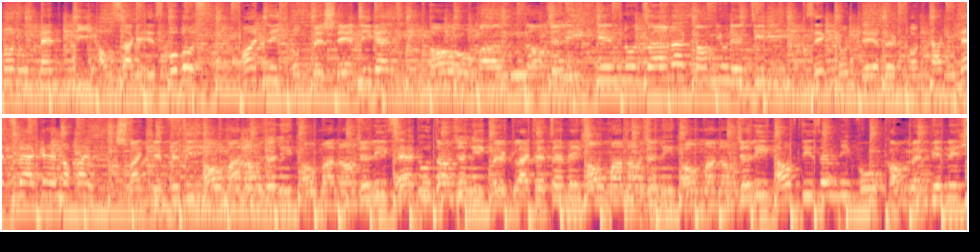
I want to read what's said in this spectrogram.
Monument. Die Aussage ist robust, freundlich und bestätigend. Oh Mann, Angelique. In unserer Community. Sekundäre Kontaktnetzwerke. Noch ein Schweinchen für Sie. Oh Mann, Angelique. Mann, Angelique, sehr gut, Angelique, begleitete mich. Oh Mann, Angelique, oh Mann, Angelique, auf diesem Niveau kommen wir nicht.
